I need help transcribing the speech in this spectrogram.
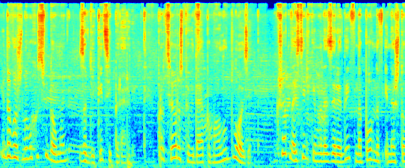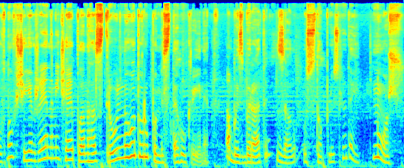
і до важливих усвідомлень завдяки цій перерві. Про це розповідаю помалу в блозі. Якщо б настільки мене зарядив, наповнив і наштовхнув, що я вже намічаю план гастрольного туру по містах України, аби збирати залу у 100 плюс людей. Ну а що?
